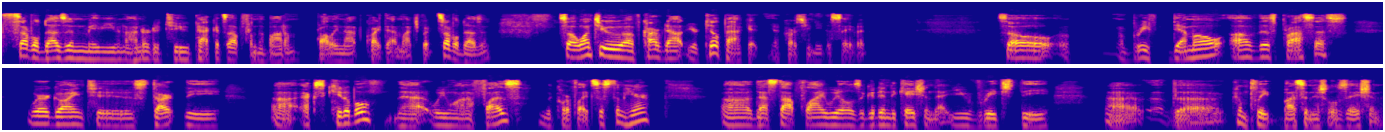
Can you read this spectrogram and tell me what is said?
several dozen, maybe even 100 or two packets up from the bottom. Probably not quite that much, but several dozen. So once you have carved out your kill packet, of course, you need to save it. So a brief demo of this process. We're going to start the uh, executable that we want to fuzz, the core flight system here. Uh, that stop flywheel is a good indication that you've reached the uh, the complete bus initialization.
